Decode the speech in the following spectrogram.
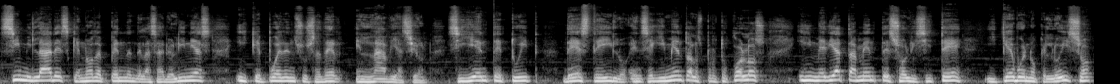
similares que no dependen de las aerolíneas y que pueden suceder en la aviación. Siguiente tuit de este hilo. En seguimiento a los protocolos, inmediatamente solicité, y qué bueno que lo hizo,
